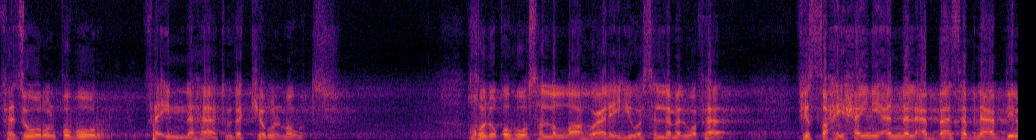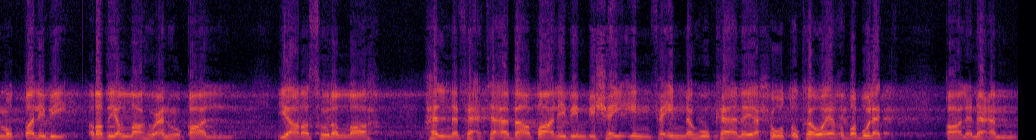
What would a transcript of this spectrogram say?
فزوروا القبور فإنها تذكر الموت. خلقه صلى الله عليه وسلم الوفاء. في الصحيحين أن العباس بن عبد المطلب رضي الله عنه قال يا رسول الله هل نفعت أبا طالب بشيء فإنه كان يحوطك ويغضب لك؟ قال نعم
